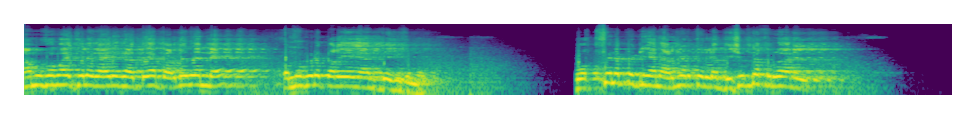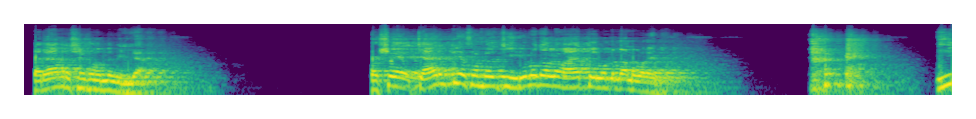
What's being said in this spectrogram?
ആമുഖമായ ചില കാര്യങ്ങൾ അദ്ദേഹം പറഞ്ഞത് തന്നെ ഒന്നും കൂടി പറയാൻ ഞാൻ ഉദ്ദേശിക്കുന്നു. വഖഫിനെ പറ്റി ഞാൻ അറിഞ്ഞെടുത്തുള്ള വിശുദ്ധ ഖുർആാനിൽ പരാമർശങ്ങളൊന്നുമില്ല. പക്ഷേ ചാരിറ്റിയെ സംബന്ധിച്ച് ഇരുപതോളം ആയത്തുകളുണ്ടെന്നാണ് പറയുന്നത്. ഈ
